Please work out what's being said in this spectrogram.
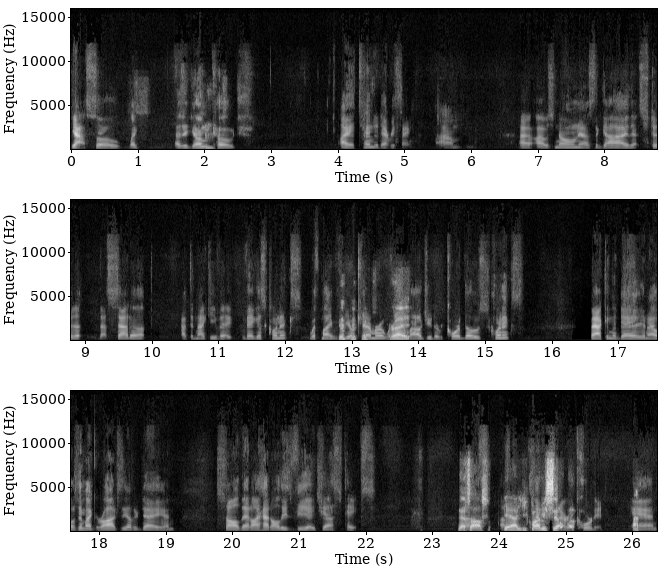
yeah so like as a young coach i attended everything um, I, I was known as the guy that stood up that sat up at the nike Ve- vegas clinics with my video camera when Right. they allowed you to record those clinics back in the day and i was in my garage the other day and saw that i had all these vhs tapes. That's uh, of- awesome. Yeah, you probably clinics that sell I them. recorded. And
